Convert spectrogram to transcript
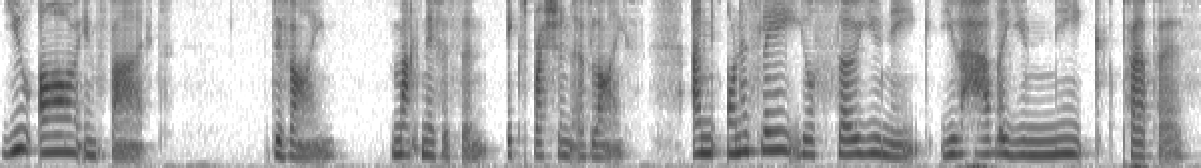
You are, in fact, divine, magnificent expression of life. And honestly, you're so unique. You have a unique purpose.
